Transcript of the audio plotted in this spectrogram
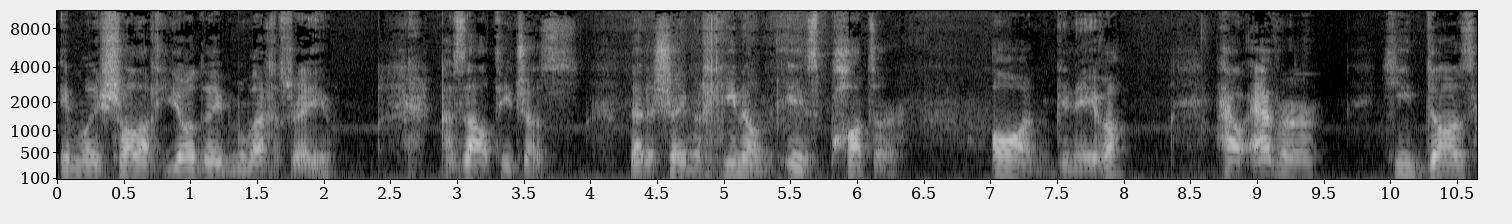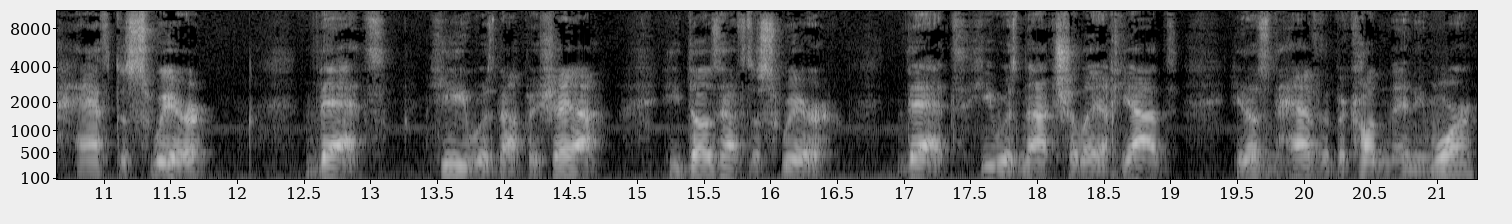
im lo yisholach yodei b'melechas re'ehim. Chazal teach us that a Shemer Chinom is potter on Geneva. However, he does have to swear that he was not Pesheah. He does have to swear that he was not Shaleach Yad. He doesn't have the Pekadon anymore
